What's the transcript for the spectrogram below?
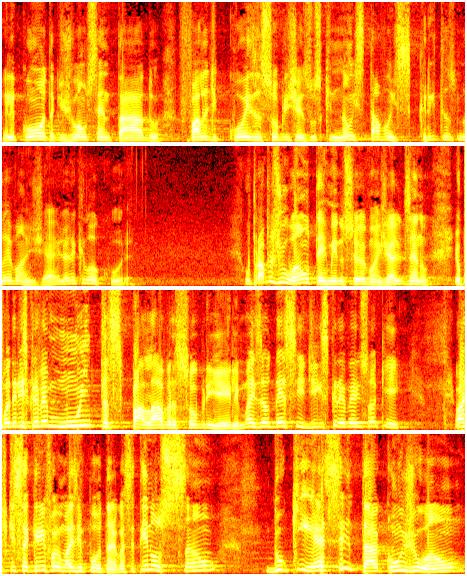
Ele conta que João sentado fala de coisas sobre Jesus que não estavam escritas no Evangelho. Olha que loucura. O próprio João termina o seu Evangelho dizendo: Eu poderia escrever muitas palavras sobre ele, mas eu decidi escrever isso aqui. Eu acho que isso aqui foi o mais importante. Agora, você tem noção do que é sentar com João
